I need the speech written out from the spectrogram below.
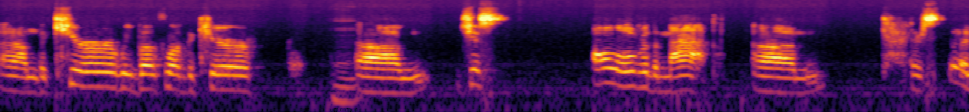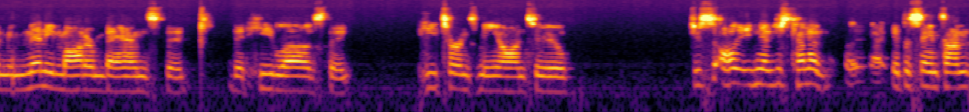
um, The Cure. We both love The Cure. Um, just all over the map. Um, there's, I mean, many modern bands that that he loves that he turns me on to. Just all you know, just kind of uh, at the same time,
